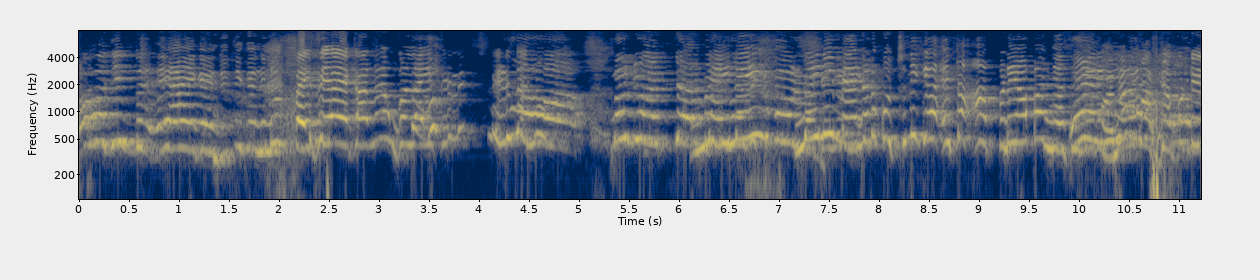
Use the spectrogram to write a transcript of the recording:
ਉਹ ਜੀ ਇਹ ਆਏ ਕਹਿੰਦੀ ਸੀ ਕਹਿੰਦੀ ਨਾ ਪੈਸੇ ਆਇਆ ਕਰਨ ਉਂਗਲ ਲਾਈ ਸੀ ਇਹਨੂੰ ਸਾਨੂੰ ਮੈਨੂੰ ਇੱਥੇ ਨਹੀਂ ਨਹੀਂ ਨਹੀਂ ਨਹੀਂ ਮੈਂ ਇਹਨਾਂ ਨੂੰ ਕੁਝ ਨਹੀਂ ਕਿਹਾ। ਇਹ ਤਾਂ ਆਪਣੇ ਆਪ ਆਈਆਂ ਸੀ। ਓਏ ਮੈਂ ਮਰ ਜਾ ਕੁੱਡੀ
